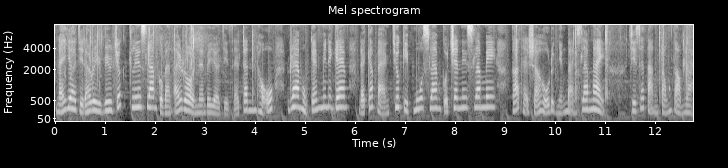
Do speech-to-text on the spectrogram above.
Nãy giờ chị đã review chất Clear Slam của bạn ấy rồi nên bây giờ chị sẽ tranh thủ ra một cái mini game để các bạn chưa kịp mua slam của Jenny Slammy có thể sở hữu được những bạn slam này. Chị sẽ tặng tổng cộng là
